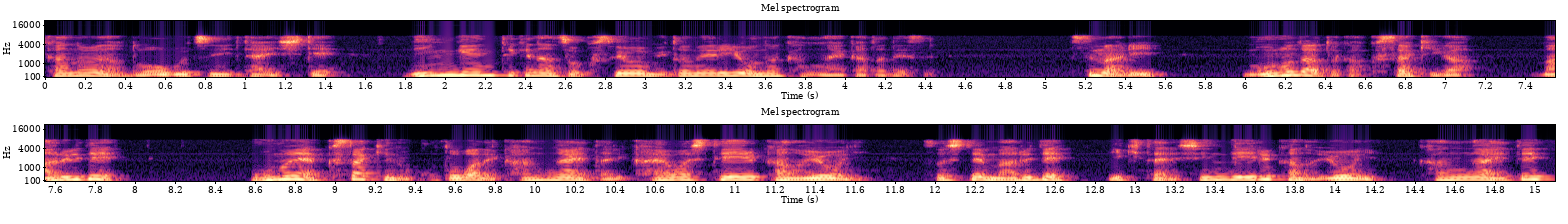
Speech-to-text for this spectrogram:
鹿のような動物に対して人間的な属性を認めるような考え方です。つまり、物だとか草木がまるで物や草木の言葉で考えたり会話しているかのように、そしてまるで生きたり死んでいるかのように考えて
